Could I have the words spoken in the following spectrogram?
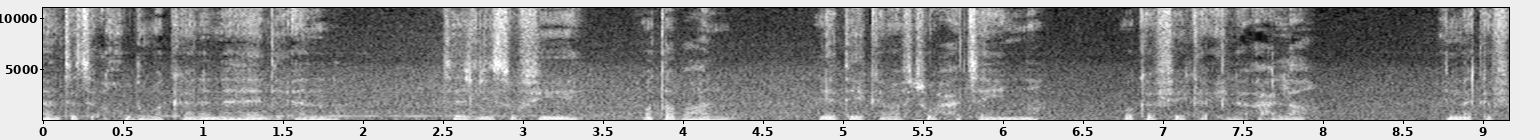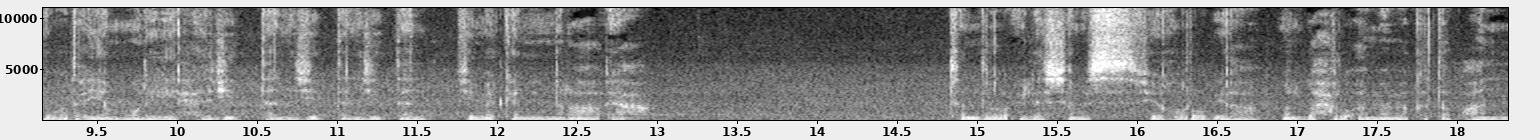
أنت تأخذ مكانا هادئا تجلس فيه وطبعا يديك مفتوحتين وكفيك إلى أعلى. إنك في وضعية مريحة جدا جدا جدا في مكان رائع. تنظر إلى الشمس في غروبها والبحر أمامك طبعا.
